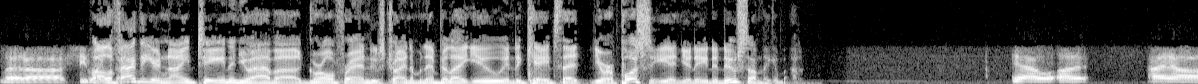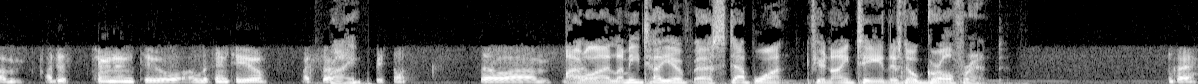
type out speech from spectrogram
that, uh, she Well, the fact that you're 19 and you have a girlfriend who's trying to manipulate you indicates that you're a pussy and you need to do something about it. Yeah, well, I, I, um, I just tuned into uh, listening to you. I started Right. recently. So, um, right, well, uh, let me tell you, uh, step one, if you're 19, there's no girlfriend. okay.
